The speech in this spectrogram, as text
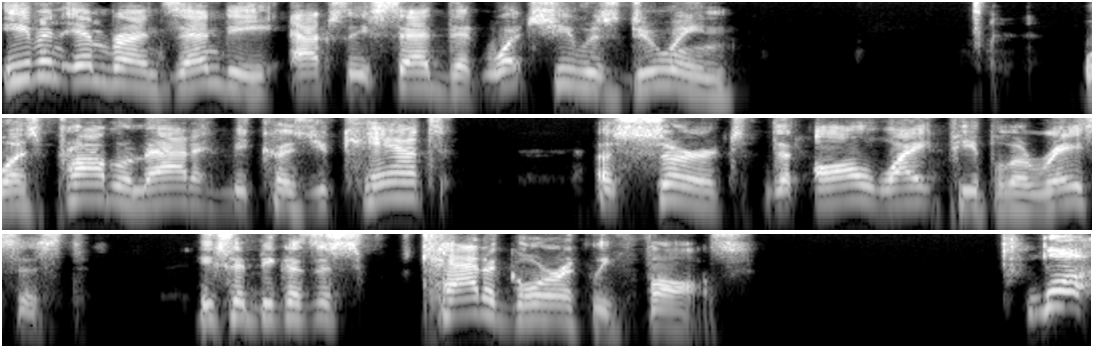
Even Ibram Kendi actually said that what she was doing was problematic because you can't assert that all white people are racist. He said because it's categorically false. Well,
